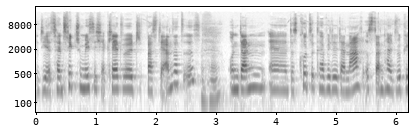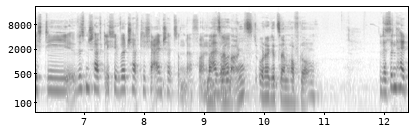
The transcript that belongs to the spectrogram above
dir Science-Fiction-mäßig erklärt wird, was der Ansatz ist. Und dann äh, das kurze Kapitel danach ist dann halt wirklich die wissenschaftliche, wirtschaftliche Einschätzung davon. Macht es also einem Angst oder gibt es einem Hoffnung? das sind halt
